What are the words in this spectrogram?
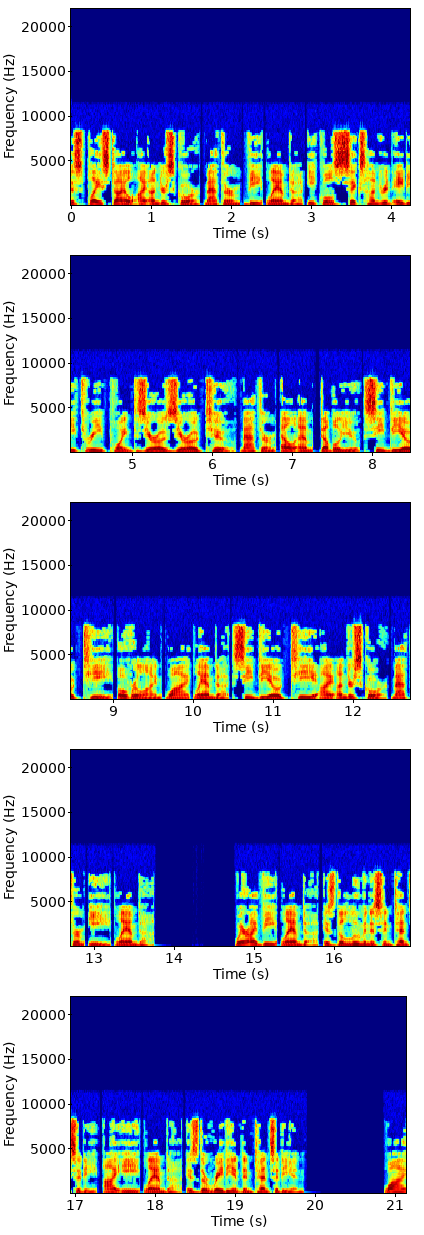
Display style i underscore mathrm v lambda equals six hundred eighty three point zero zero two mathrm lm w c dot overline y lambda c dot i underscore mathrm e lambda, where i v lambda is the luminous intensity, i e lambda is the radiant intensity, and y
